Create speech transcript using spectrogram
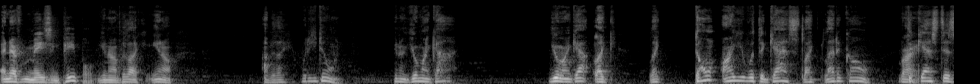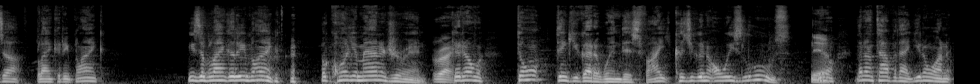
and they're amazing people, you know, I'd be like, you know, I'd be like, what are you doing? You know, you're my guy. You're my guy. Like, like, don't argue with the guest. Like, let it go. The guest is a blankety blank. He's a blankety blank. but call your manager in. Right. Get over. Don't think you got to win this fight because you're going to always lose. You Yeah. know, then on top of that, you don't want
